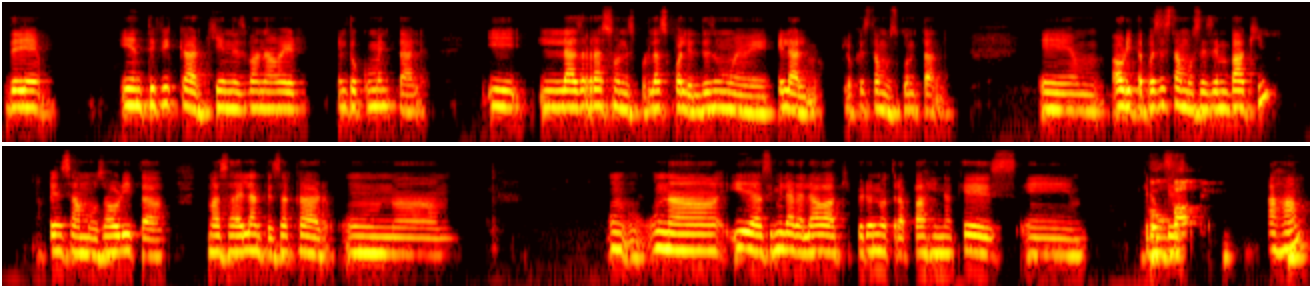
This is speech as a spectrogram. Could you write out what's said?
de identificar quiénes van a ver el documental y las razones por las cuales les mueve el alma, lo que estamos contando. Em, ahorita pues estamos es en Baki, pensamos ahorita más adelante sacar una, una idea similar a la Baki, pero en otra página que es... Eh, creo que ajá.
